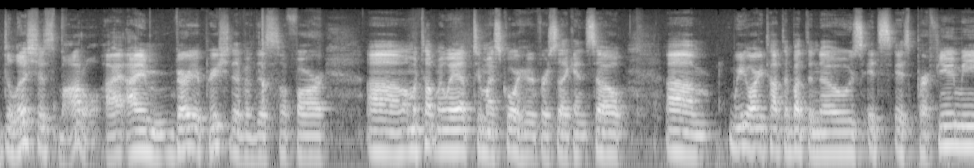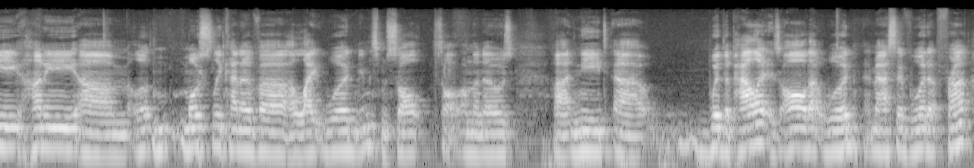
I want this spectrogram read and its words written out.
delicious bottle. I, I'm very appreciative of this so far. Um, I'm gonna talk my way up to my score here for a second. So, um, we already talked about the nose. It's it's perfumey, honey, um, mostly kind of uh, a light wood, maybe some salt salt on the nose. Uh, neat. Uh, with the palate is all that wood, that massive wood up front.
